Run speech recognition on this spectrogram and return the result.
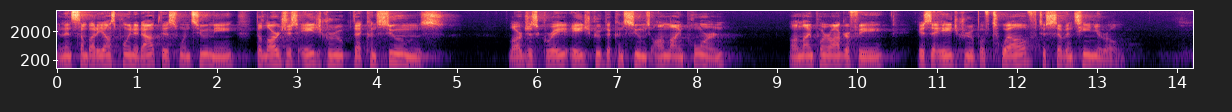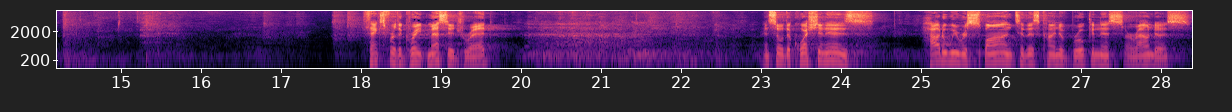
And then somebody else pointed out this one to me the largest age group that consumes, largest age group that consumes online porn, online pornography, is the age group of 12 to 17 year old. Thanks for the great message, Red. and so the question is how do we respond to this kind of brokenness around us?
